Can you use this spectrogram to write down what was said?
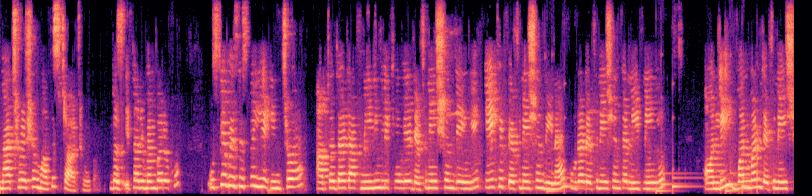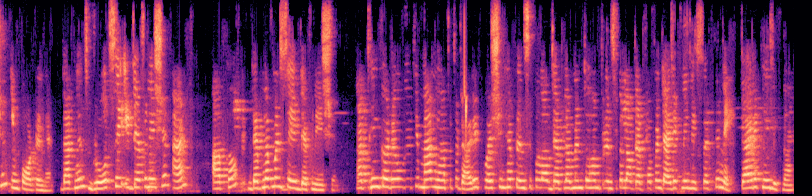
मैचुरेशन वहाँ पे स्टार्ट होगा। बस इतना रिमेंबर रखो। उसके बेसिस पे ये इंट्रो है। आफ्टर दैट आप मीनिंग लिखेंगे डेफिनेशन देंगे। एक एक डेफिनेशन देना है। पूरा डेफिनेशन का नीड नहीं है। Only one one definition important है। दैट मीन्स ग्रोथ से एक डेफिनेशन एंड आपका डेवलपमेंट से एक डेफिनेशन आप थिंक कर रहे होगे कि मैम यहाँ पे तो डायरेक्ट क्वेश्चन है प्रिंसिपल ऑफ़ डेवलपमेंट तो हम प्रिंसिपल ऑफ़ डेवलपमेंट डायरेक्ट नहीं लिख सकते। नहीं डायरेक्ट नहीं लिखना है।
